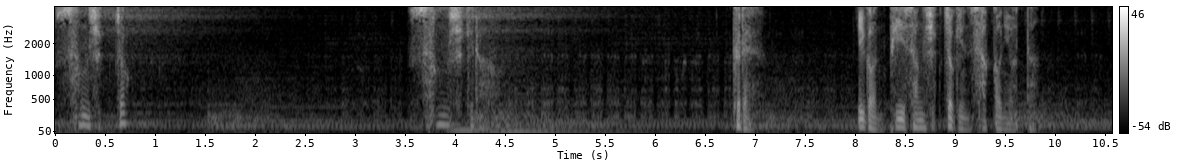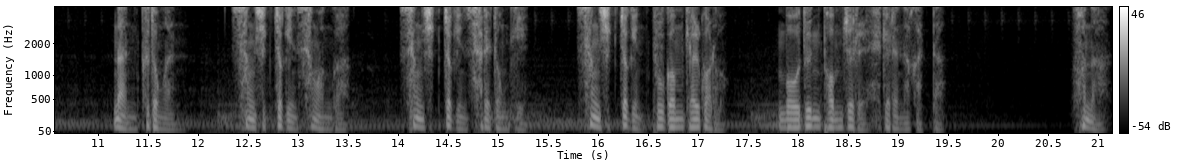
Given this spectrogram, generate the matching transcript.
상식적? 상식이라. 그래. 이건 비상식적인 사건이었다. 난 그동안 상식적인 상황과 상식적인 살해 동기, 상식적인 부검 결과로 모든 범죄를 해결해 나갔다. 허나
